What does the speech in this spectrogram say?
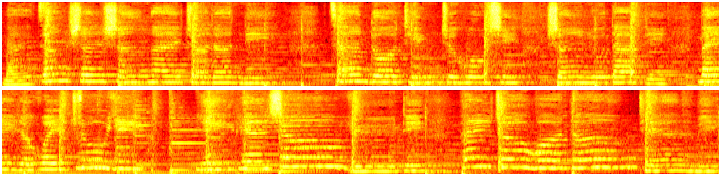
埋葬深深爱着的你，残朵停止呼吸，深入大地，没人会注意。一片小雨滴陪着我等天明，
